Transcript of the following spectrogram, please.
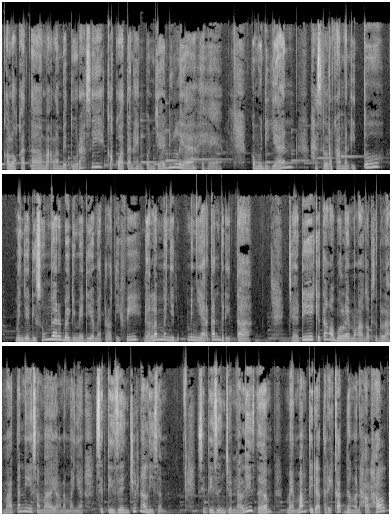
Kalau kata Mak Lambetura sih kekuatan handphone jadul ya, hehe. Kemudian hasil rekaman itu menjadi sumber bagi media Metro TV dalam menyi menyiarkan berita. Jadi kita nggak boleh menganggap sebelah mata nih sama yang namanya citizen journalism. Citizen journalism memang tidak terikat dengan hal-hal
